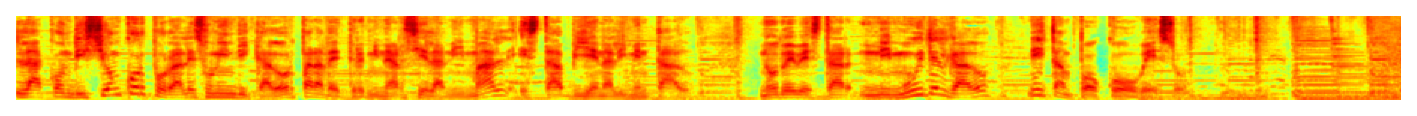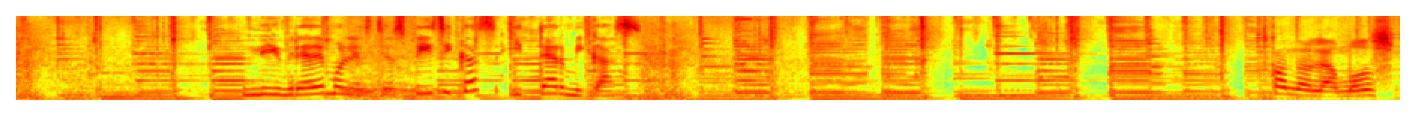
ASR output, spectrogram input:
La condición corporal es un indicador para determinar si el animal está bien alimentado. No debe estar ni muy delgado ni tampoco obeso. Libre de molestias físicas y térmicas. Cuando hablamos,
